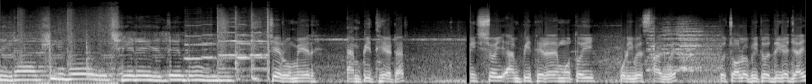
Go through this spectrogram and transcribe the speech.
মাঝারে রাখিব, ছেড়ে দেব না। রোমের অ্যাম্পি থিয়েটার। নিশ্চয়ই অ্যাম্পি থিয়েটারের মতোই পরিবেশ থাকবে। তো চলো ভিতরের দিকে যাই,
